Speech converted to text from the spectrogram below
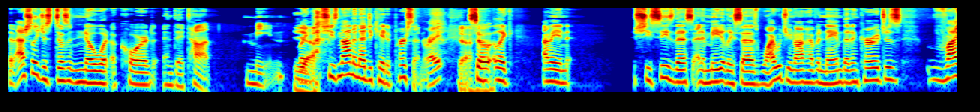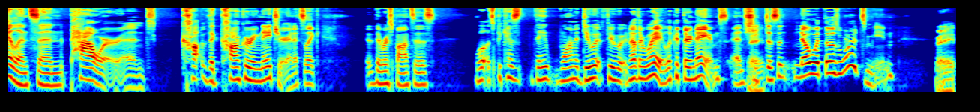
that Ashley just doesn't know what accord and détente mean. Like, Yeah. she's not an educated person, right? Yeah, So, like, I mean, she sees this and immediately says, "Why would you not have a name that encourages violence and power and co- the conquering nature?" And it's like, the response is, Well, it's because they want to do it through another way. Look at their names, and she Right. doesn't know what those words mean Right.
